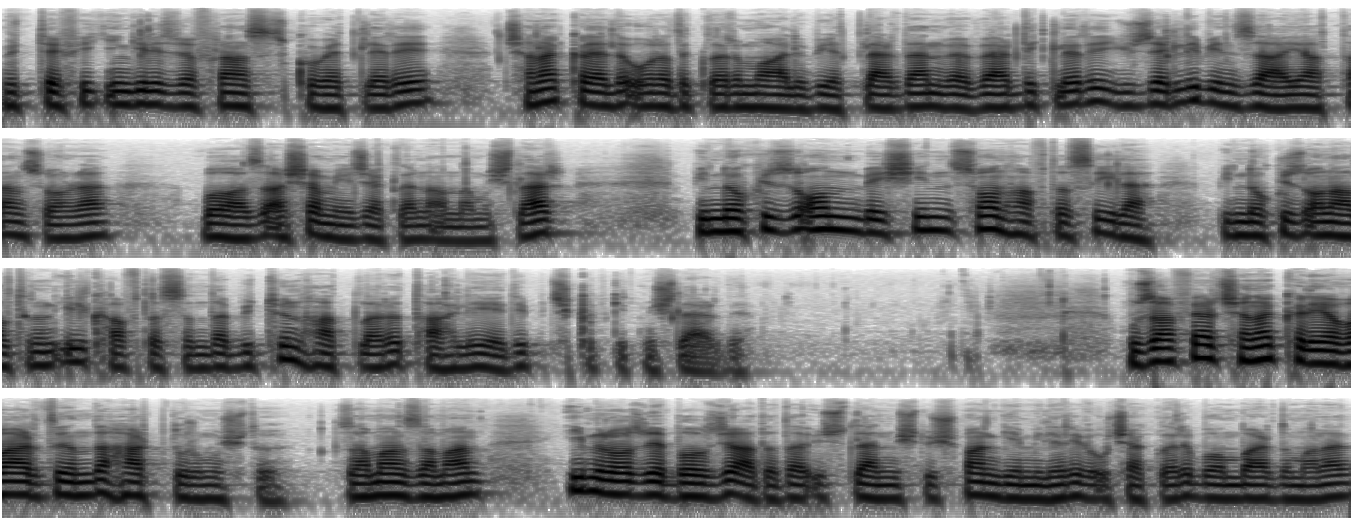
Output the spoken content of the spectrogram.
Müttefik İngiliz ve Fransız kuvvetleri Çanakkale'de uğradıkları mağlubiyetlerden ve verdikleri 150 bin zayiattan sonra boğazı aşamayacaklarını anlamışlar. 1915'in son haftasıyla 1916'nın ilk haftasında bütün hatları tahliye edip çıkıp gitmişlerdi. Muzaffer Çanakkale'ye vardığında harp durmuştu. Zaman zaman İmroz ve Bozcaada'da üstlenmiş düşman gemileri ve uçakları bombardımana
